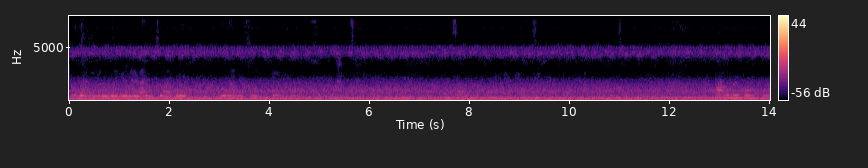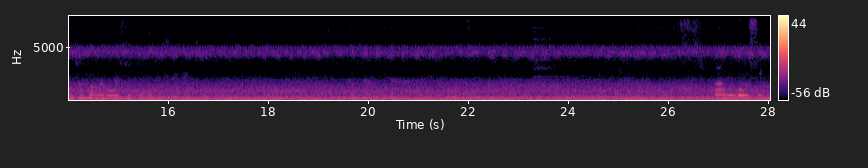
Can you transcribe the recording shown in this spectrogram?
부자는 오늘 일을 완수하고 돌아올 수 있게 도와주시고 마음을 모으고 정성을 모을 수 있게 해주시고 마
